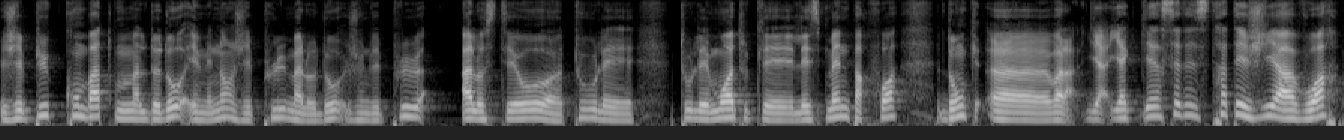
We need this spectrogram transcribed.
j'ai pu combattre mon mal de dos et maintenant j'ai plus mal au dos. Je ne vais plus à l'ostéo euh, tous les tous les mois, toutes les, semaines parfois. Donc euh, voilà, il y, a, y a cette stratégie à avoir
